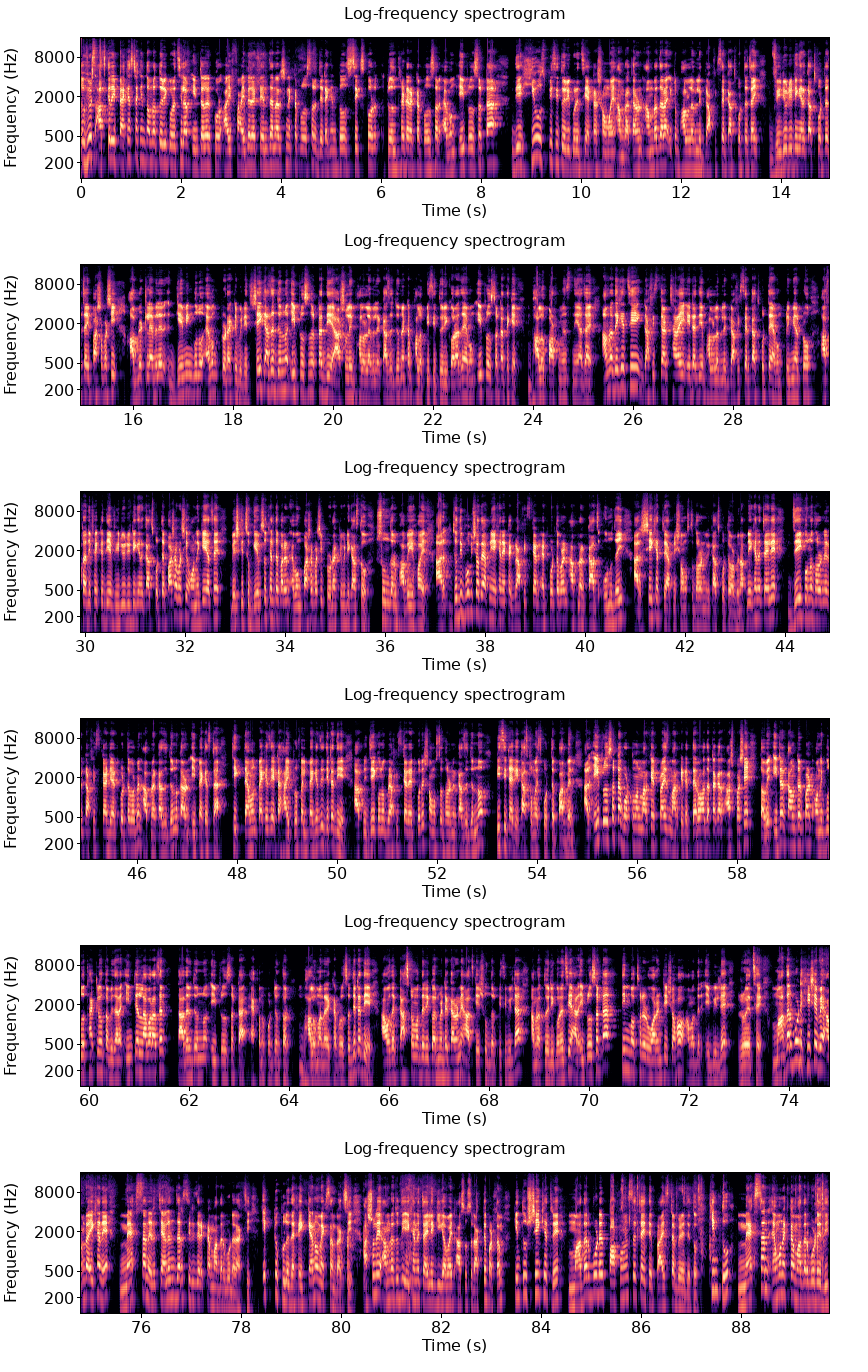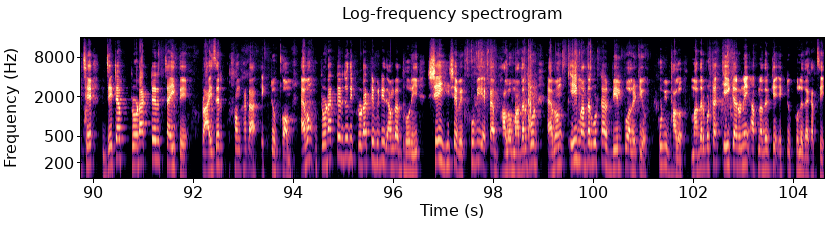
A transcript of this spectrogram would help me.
তো ভিউয়ার্স আজকের এই প্যাকেজটা কিন্তু আমরা তৈরি করেছিলাম ইন্টেলের কোর আই ফাইভের টেন জেনারেশন একটা প্রসেসর যেটা কিন্তু সিক্স কোর টুয়েলভ থ্রেডের একটা প্রসেসর এবং এই প্রসেসরটা দিয়ে হিউজ পিসি তৈরি করেছি একটা সময় আমরা। কারণ আমরা যারা একটু ভালো লেভেলের গ্রাফিক্সের কাজ করতে চাই ভিডিও এডিটিং এর কাজ করতে চাই, পাশাপাশি আপডেট লেভেলের গেমিংগুলো এবং প্রোডাক্টিভিটি সেই কাজের জন্য এই প্রসেসরটা দিয়ে আসলে ভালো লেভেলের কাজের জন্য একটা ভালো পিসি তৈরি করা যায় এবং এই প্রসেসরটা থেকে ভালো পারফরমেন্স নেওয়া যায়। আমরা দেখেছি গ্রাফিক্স কার্ড ছাড়াই এটা দিয়ে ভালো লেভেলের গ্রাফিক্সের কাজ করতে এবং প্রিমিয়ার প্রো আফটার ইফেক্টে দিয়ে ভিডিও এডিটিং এর কাজ করতে। পাশাপাশি অনেকেই আছে, বেশ কিছু গেমসও খেলতে পারেন এবং পাশাপাশি প্রোডাক্টিভিটি কাজ তো সুন্দরভাবেই হয়। আর যদি ভবিষ্যতে আপনি এখানে গ্রাফিক্স কার্ড অ্যাড করতে পারেন আপনার কাজ অনুযায়ী। আর সেই ক্ষেত্রে আপনি সমস্ত ধরনের কাজ করতে পারবেন। আপনি এখানে চাইলে যে কোনো ধরনের গ্রাফিক্স কার্ড অ্যাড করতে পারবেন আপনার কাজের জন্য, কারণ এই প্যাকেজটা ঠিক তেমন প্যাকেজে একটা হাই প্রোফাইল প্যাকেজে যেটা দিয়ে আপনি যে কোনো গ্রাফিক্স কার্ড অ্যাড করে সমস্ত ধরনের কাজের জন্য পিসিটাকে কাস্টমাইজ করতে পারবেন। আর এই প্রসেসরটা বর্তমান মার্কেট প্রাইস মার্কেটে তেরো হাজার টাকার আশপাশে, তবে এটার কাউন্টার পার্ট অনেকগুলো থাকলেও, তবে যারা ইন্টেল লাভার আছেন তাদের জন্য এই প্রসেসরটা এখনও পর্যন্ত ভালো মানের একটা প্রসেসর যেটা দিয়ে আমাদের কাস্টমারদের রিকোয়ারমেন্টের কারণে আজকে এই সুন্দর পিসি বিলটা আমরা তৈরি করেছি। আর এই প্রসেসরটা তিন বছরের ওয়ারেন্টি সহ আমাদের এই বিল্ডে রয়েছে। মাদারবোর্ড হিসেবে আমরা এখানে ম্যাক্সানের চ্যালেঞ্জার সিরিজের একটা মাদারবোর্ডে রাখছি। একটু খুলে দেখাই কেন ম্যাক্সান রাখছি। আসলে আমরা যদি এখানে চাইলে গিগাবাইট আসুস রাখতে পারতাম, কিন্তু সেই ক্ষেত্রে মাদারবোর্ডের পারফরমেন্সের চাইতে প্রাইসটা বেড়ে যেত। কিন্তু ম্যাক্সান এমন একটা মাদারবোর্ডে দিচ্ছে, যেটা প্রোডাক্টের চাইতে প্রাইসের সংখ্যাটা একটু কম। এবং প্রোডাক্টের যদি প্রোডাক্টিভিটি আমরা ধরি, সেই হিসেবে খুবই একটা ভালো মাদারবোর্ড এবং এই মাদারবোর্ডটার বিল্ড কোয়ালিটিও খুবই ভালো। মাদারবোর্ডটা এই কারণেই আপনাদেরকে একটু খুলে দেখাচ্ছি।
